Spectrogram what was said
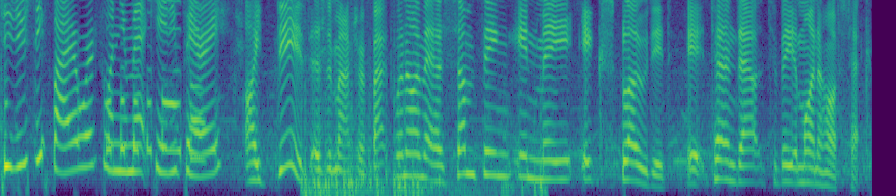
Did you see fireworks when you met Katy Perry? I did, as a matter of fact. When I met her, something in me exploded. It turned out to be a minor heart attack.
